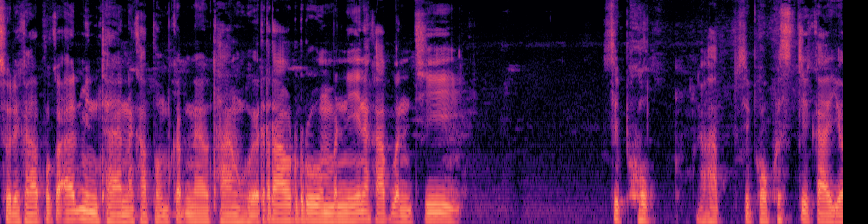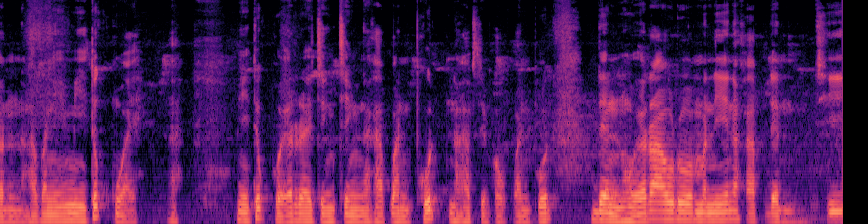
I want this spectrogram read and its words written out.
สวัสดีครับพบกับแอดมินแทนนะครับผมกับแนวทางหวยรารวมวันนี้นะครับ วันที่ 16 นะครับ 16 พฤศจิกายนนะครับ วันนี้มีทุกหวยนะมีทุกหวยเลยจริง ๆ นะครับ วันพุธนะครับ 16 วันพุธเด่นหวยรารวมวันนี้นะครับ เด่นที่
